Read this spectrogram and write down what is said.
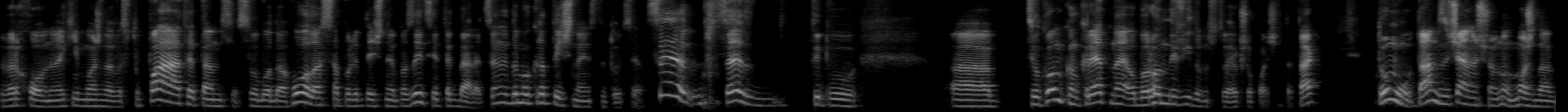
верховна, на якій можна виступати, там свобода голоса, політичної позиції і так далі. Це не демократична інституція. Це, це типу, е, цілком конкретне оборонне відомство, якщо хочете, так? Тому там, звичайно, що ну можна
